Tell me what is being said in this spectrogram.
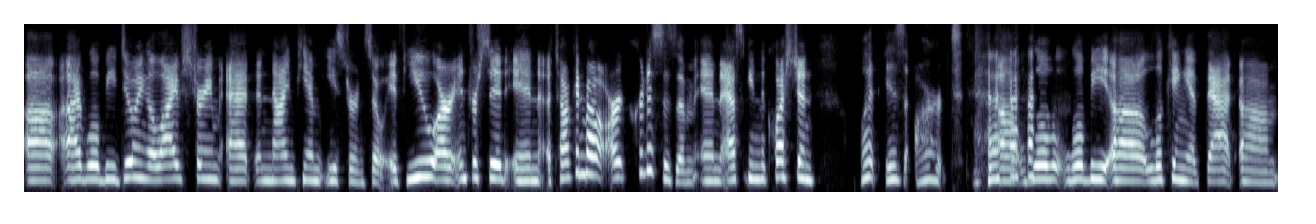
uh, I will be doing a live stream at 9 p.m. Eastern. So if you are interested in talking about art criticism and asking the question, what is art? Uh, we'll we'll be uh, looking at that um,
